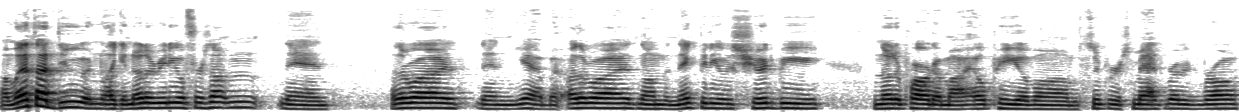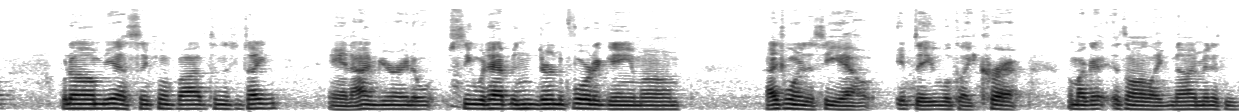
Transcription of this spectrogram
unless I do like another video for something, then Otherwise, then yeah, but otherwise, um, the next video should be another part of my LP of um Super Smash Brothers Brawl. But um, yeah, six one five Tennessee Titan, and I'm getting ready to see what happened during the Florida game. Um, I just wanted to see how if they look like crap. Oh my god, it's on like nine minutes and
